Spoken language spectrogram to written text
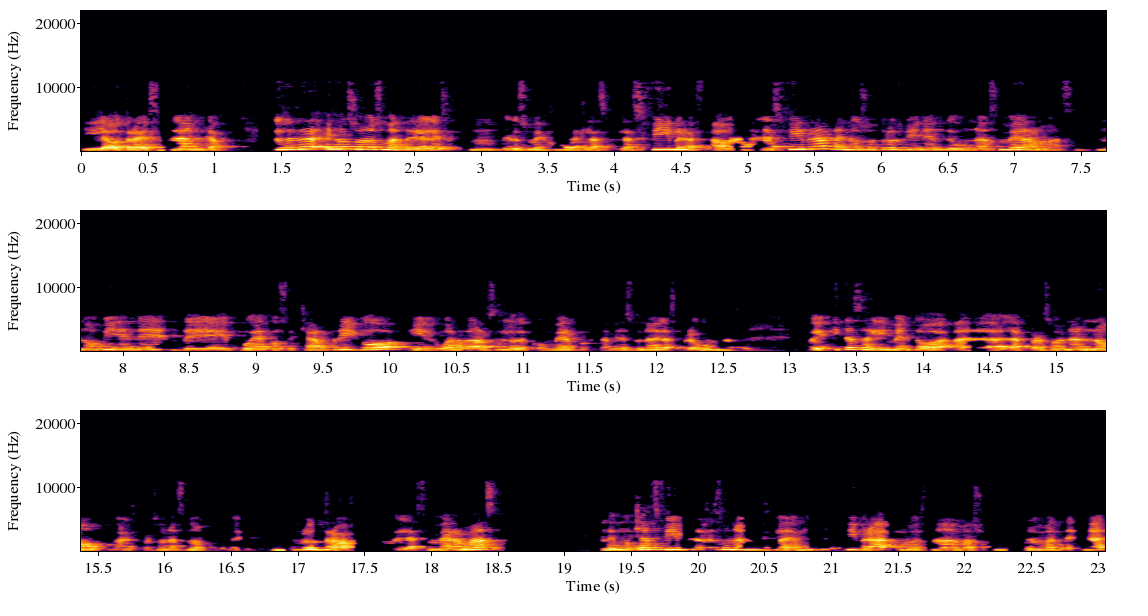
y la otra es blanca. Entonces, esos son los materiales mm, los mejores, las, las fibras. Ahora, las fibras de nosotros vienen de unas mermas, no viene de voy a cosechar trigo y en lugar de dárselo de comer, porque también es una de las preguntas. ¿quitas alimento a, la persona? No, a las personas no. Nosotros trabajamos con las mermas de muchas fibras, es una mezcla de muchas fibras, no es nada más un material,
